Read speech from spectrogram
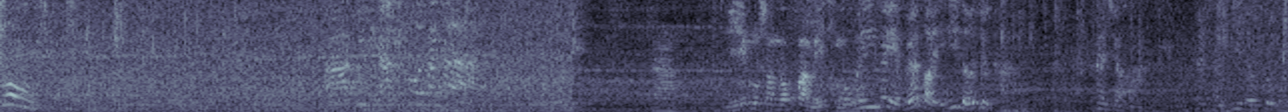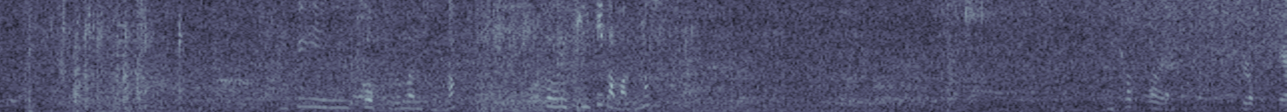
샤워하고 싶어. 啊，你一路上的话没听过我们。应该也不要到一楼就看，看一下啊，看一下一楼够不够。 여기서 부르면 되나? 어, 여기 디디가 맞나? 지금 켰어요. 불러볼게요.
